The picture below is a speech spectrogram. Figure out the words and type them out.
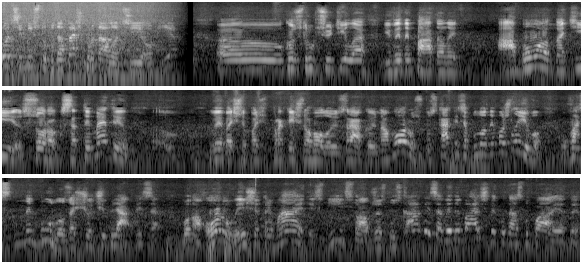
році місто Будапешт продало ці об'єкти, е, конструкцію тіла, і ви не падали. Або на ті 40 сантиметрів, е, вибачте, практично голою зракою нагору, спускатися було неможливо. У вас не було за що чіплятися, бо нагору ви ще тримаєтесь міцно, а вже спускатися ви не бачите, куди ступаєте.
